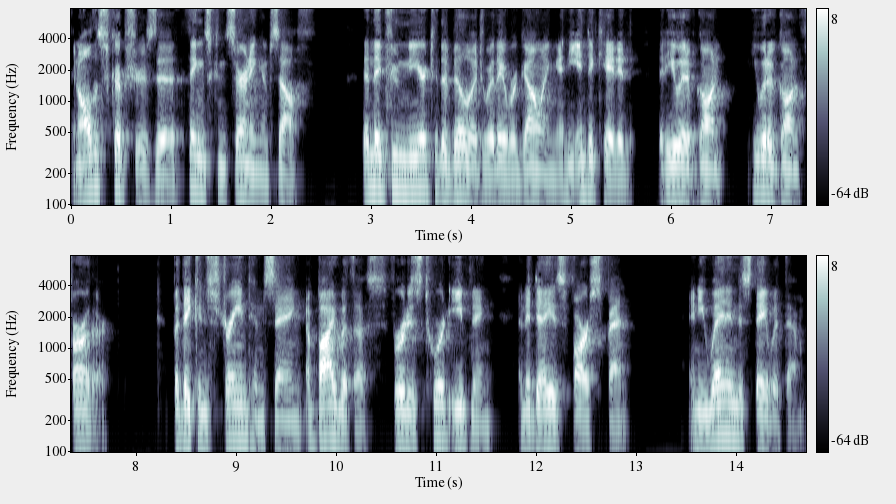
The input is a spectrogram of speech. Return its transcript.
in all the scriptures the things concerning himself. Then they drew near to the village where they were going, and he indicated that he would have gone he would have gone farther. But they constrained him, saying, Abide with us, for it is toward evening, and the day is far spent. And he went in to stay with them.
